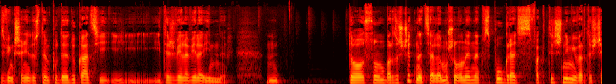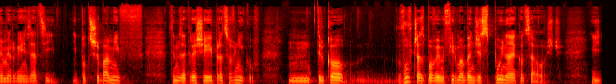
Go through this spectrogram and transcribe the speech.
zwiększenie dostępu do edukacji i, i też wiele, wiele innych. Mm, to są bardzo szczytne cele, muszą one jednak współgrać z faktycznymi wartościami organizacji i potrzebami w, w tym zakresie jej pracowników. Mm, tylko wówczas bowiem firma będzie spójna jako całość. I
